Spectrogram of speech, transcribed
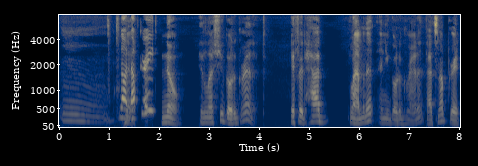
It's not an upgrade. No, unless you go to granite. If it had laminate and you go to granite, that's an upgrade.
